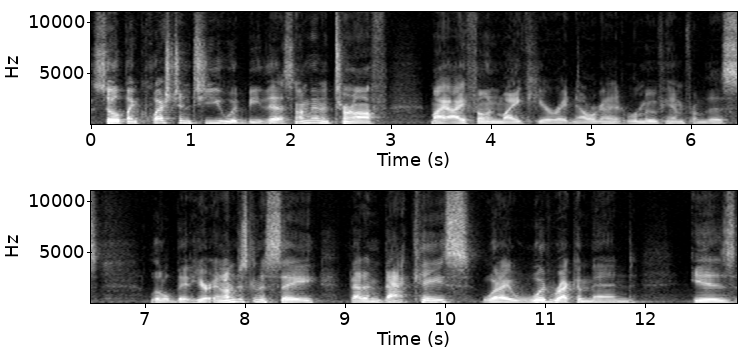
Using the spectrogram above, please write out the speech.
So my question to you would be this, and I'm going to turn off my iPhone Mike here right now. We're going to remove him from this little bit here. And I'm just going to say that in that case, what I would recommend is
